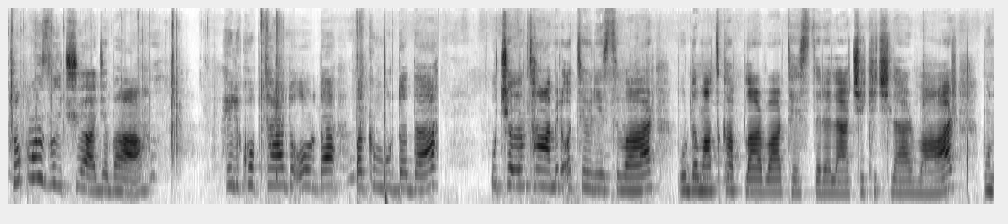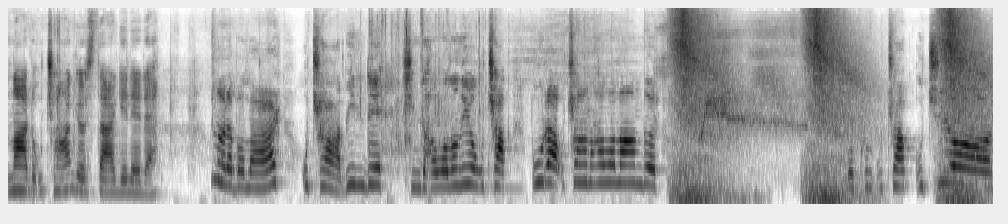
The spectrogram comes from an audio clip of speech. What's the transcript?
çok mu hızlı uçuyor acaba? Helikopter de orada. Bakın burada da uçağın tamir atölyesi var. Burada matkaplar var, testereler, çekiçler var. Bunlar da uçağın göstergeleri. Bütün arabalar uçağa bindi. Şimdi havalanıyor uçak. Buğra uçağını havalandır. Bakın uçak uçuyor.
